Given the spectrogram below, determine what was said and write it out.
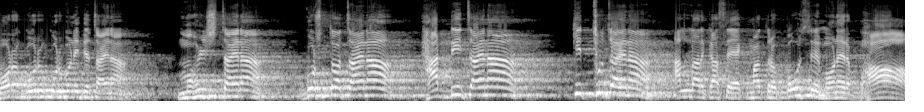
বড় গরু কোরবানিতে চায় না মহিষ চায় না গোস্ত চায় না হাড্ডি চায় না কিচ্ছু চায় না আল্লাহর কাছে একমাত্র পৌঁছে মনের ভাব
